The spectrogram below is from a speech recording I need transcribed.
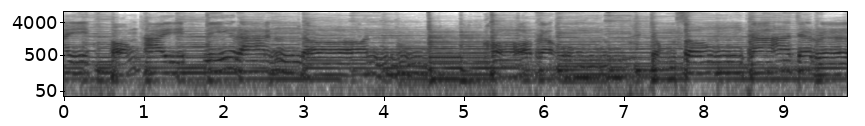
มใจของไทยนิรันดร ขอพระองค์จงทรงพระเจริญ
